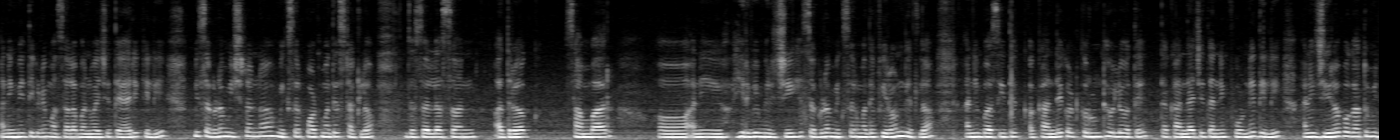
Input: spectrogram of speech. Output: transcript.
आणि मी तिकडे मसाला बनवायची तयारी केली. मी सगळं मिश्रण मिक्सर पॉटमध्येच टाकलं. जसं लसण अद्रक सांबार आणि हिरवी मिरची हे सगळं मिक्सरमध्ये फिरवून घेतलं आणि बस इथे कांदे कट करून ठेवले होते. त्या कांद्याची त्यांनी फोडणी दिली आणि जिरं बघा तुम्ही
